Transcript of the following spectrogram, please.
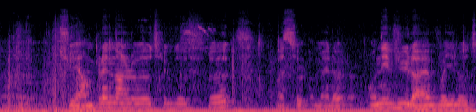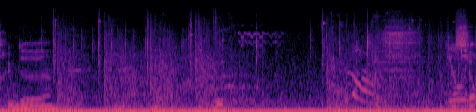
Euh, tu es en plein dans le truc de feu. On est vu là, hein, vous voyez le truc de... Attention,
